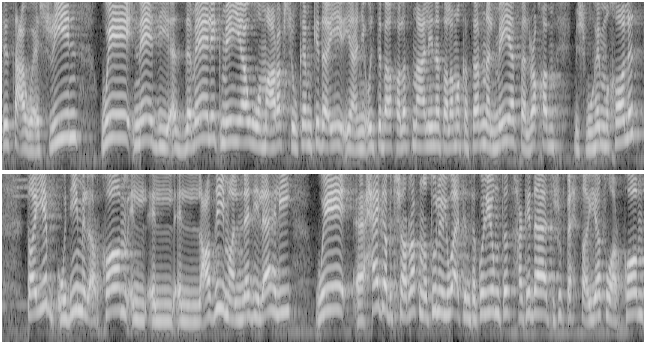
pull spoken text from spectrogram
29 ونادي الزمالك 100 وما أعرفش وكام كده إيه يعني قلت بقى خلاص ما علينا طالما كسرنا ال 100 فالرقم مش مهم خالص. طيب ودي من الأرقام العظيمة للنادي الأهلي. وحاجة بتشرفنا طول الوقت أنت كل يوم تصحى كده تشوف إحصائيات وأرقام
